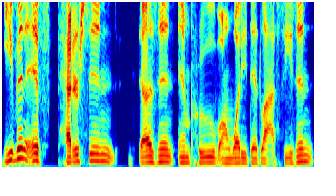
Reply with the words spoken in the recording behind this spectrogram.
even if Pettersson doesn't improve on what he did last season,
